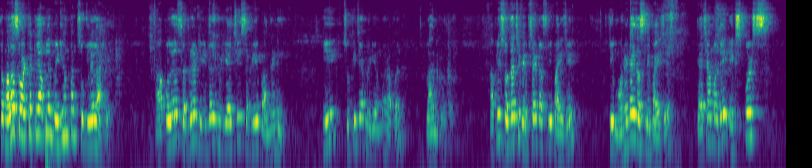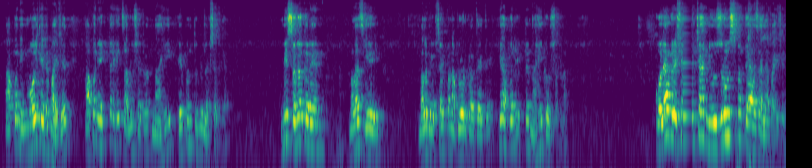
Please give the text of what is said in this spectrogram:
तर मला असं वाटतं की आपलं मीडियम पण चुकलेलं आहे. आपलं सगळं डिजिटल मीडियाची सगळी बांधणी ही चुकीच्या मीडियमवर आपण प्लॅन करतो. आपली स्वतःची वेबसाईट असली पाहिजे ती मॉनिटाईज असली पाहिजे. त्याच्यामध्ये एक्सपर्ट्स आपण इन्व्हॉल्व केले पाहिजेत. आपण एकटं हे चालू शकत नाही हे पण तुम्ही लक्षात घ्या. मी सगळं करेन मलाच येईल. मला वेबसाईट पण अपलोड करता येते. हे आपण एकटं नाही करू शकणार. कोलॅबरेशनच्या न्यूज रूम्स पण तयार झाल्या पाहिजेत.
